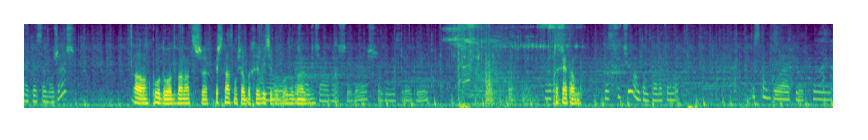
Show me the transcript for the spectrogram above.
Nagle se możesz? O, pudło 2 na 3. Jeszcze raz musiałby chybić by No, było też zadanie. chciała właśnie, wiesz, żeby mi zrobił. Ale Czekaj tam. Ja zrzuciłam tą paletę, no. Dostał w łeb, no kurwa.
